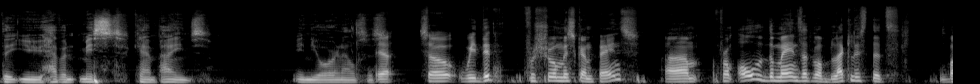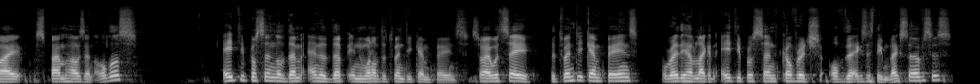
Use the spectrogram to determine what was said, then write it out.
that you haven't missed campaigns in your analysis? Yeah. So we did for sure miss campaigns. Um, from all the domains that were blacklisted by Spamhaus and others, 80% of them ended up in one of the 20 campaigns. So I would say the 20 campaigns already have like an 80% coverage of the existing black services.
